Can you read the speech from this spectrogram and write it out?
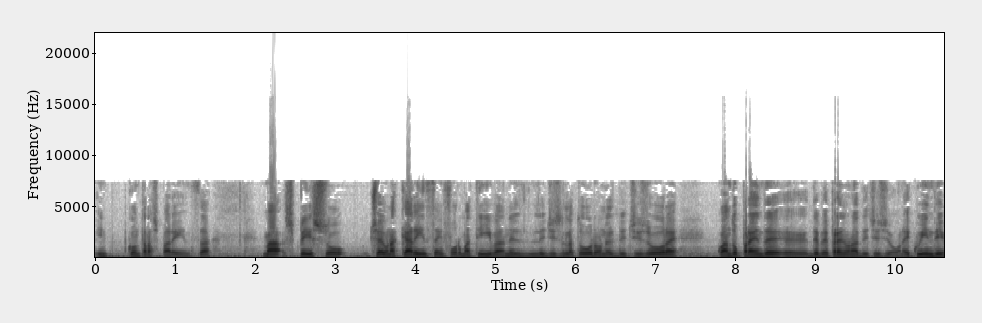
in, con trasparenza, ma spesso c'è una carenza informativa nel legislatore o nel decisore quando prende, eh, deve prendere una decisione. E quindi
